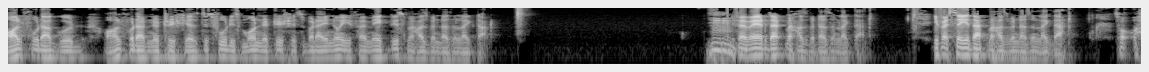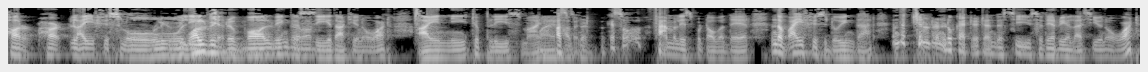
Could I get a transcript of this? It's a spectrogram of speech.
all food are good, all food are nutritious, this food is more nutritious, but I know if I make this, my husband doesn't like that. Hmm. If I wear that, my husband doesn't like that. If I say that, my husband doesn't like that. So her, her life is slowly revolving, revolving to see that, you know what, I need to please my, my husband. husband. Okay, so family is put over there and the wife is doing that and the children look at it and they see, so they realize, you know what,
